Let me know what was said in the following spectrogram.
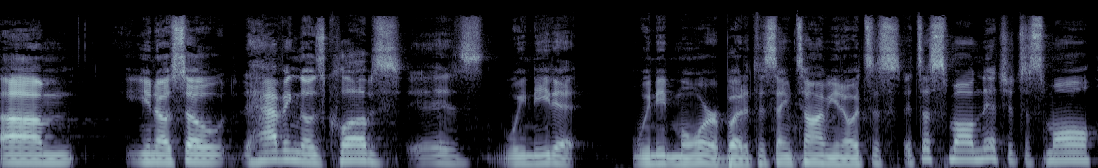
Um, you know, so having those clubs is we need it. We need more, but at the same time, you know, it's a it's a small niche. It's a small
